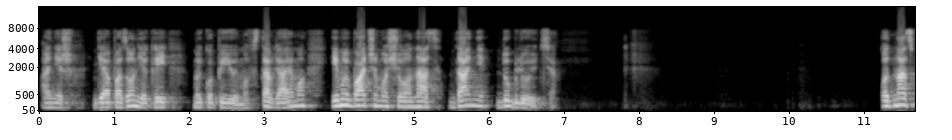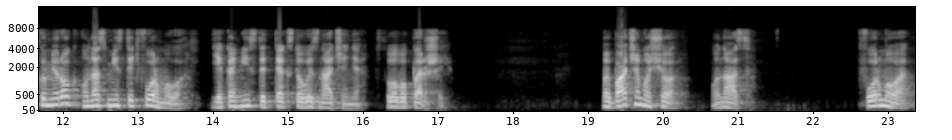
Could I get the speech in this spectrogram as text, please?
аніж діапазон, який ми копіюємо. Вставляємо, і ми бачимо, що у нас дані дублюються. Одна з комірок у нас містить формулу, яка містить текстове значення, слово перший. Ми бачимо, що у нас формула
